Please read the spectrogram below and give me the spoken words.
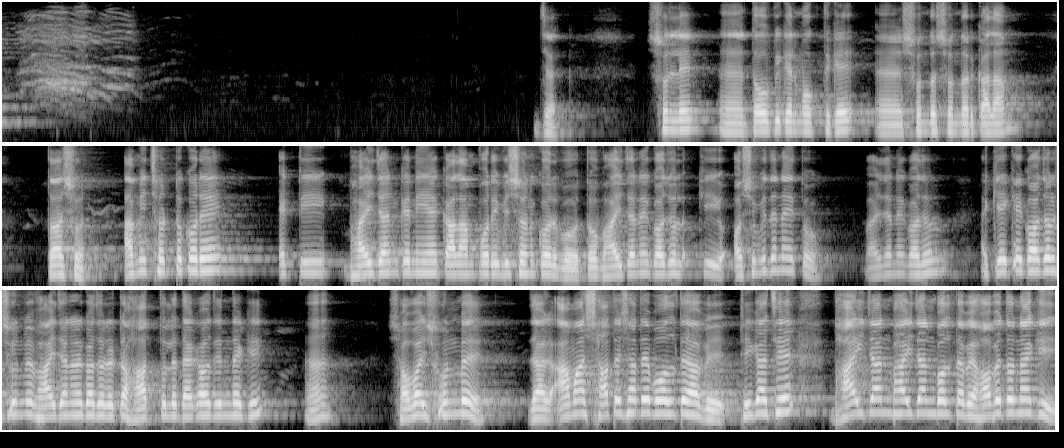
যাক, শুনলেন তৌফিকের মুখ থেকে সুন্দর সুন্দর কালাম। তো আসুন, আমি ছোট্ট করে একটি ভাইজানকে নিয়ে কালাম পরিবেশন করব। তো ভাইজানের গজল কি, অসুবিধা নেই তো? ভাইজানের গজল? কে কে গজল শুনবে? ভাইজানের গজল, একটু হাত তুলে দেখাও দিন দেখি হ্যাঁ? সবাই শুনবে? যাক, আমার সাথে সাথে বলতে হবে, ঠিক আছে? ভাইজান ভাইজান বলতে হবে হবে তো নাকি?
